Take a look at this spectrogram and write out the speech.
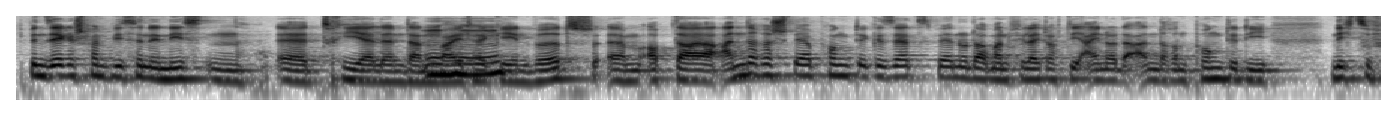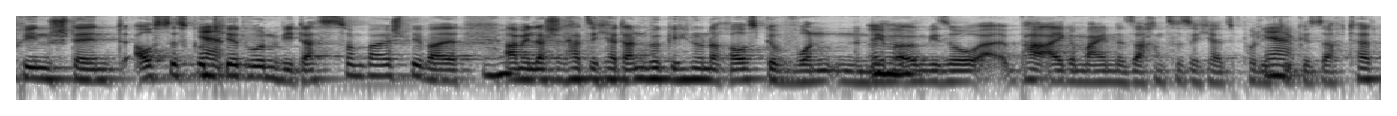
Ich bin sehr gespannt, wie es in den nächsten äh, Triellen dann mhm. weitergehen wird. Ähm, ob da andere Schwerpunkte gesetzt werden oder ob man vielleicht auch die ein oder anderen Punkte, die nicht zufriedenstellend ausdiskutiert ja. wurden, wie das zum Beispiel, weil mhm. Armin Laschet hat sich ja dann wirklich nur noch rausgewunden, indem mhm. er irgendwie so ein paar allgemeine Sachen zur Sicherheitspolitik ja. gesagt hat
